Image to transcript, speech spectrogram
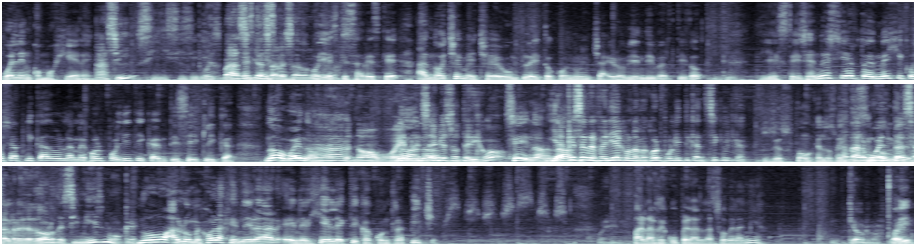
Huelen como hieden. ¿Ah, sí? Sí, sí, sí. Pues vas y ya que- sabes a dónde Oye, te es que sabes qué, anoche me eché un pleito con un chairo bien divertido y este dice, no es cierto, en México se ha aplicado la mejor política anticíclica. No, bueno. Ah, no, bueno, no, ¿en no. serio eso te dijo? Sí, no, ¿Y a qué se refería con la mejor política anticíclica? Pues yo supongo que los ¿A dar 25 vueltas mil- alrededor de sí mismo o qué? No, a lo mejor a generar energía eléctrica contra Bueno, para recuperar la soberanía. qué horror. Oye,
